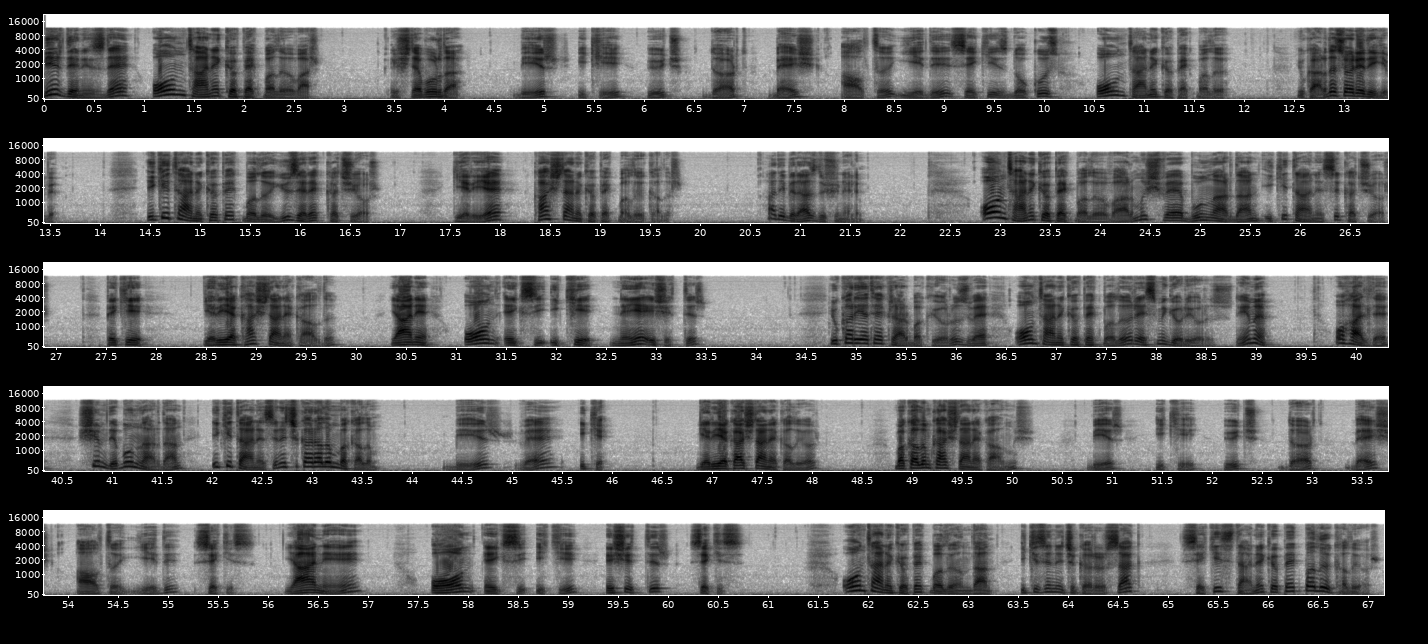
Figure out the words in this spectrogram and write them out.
Bir denizde 10 tane köpek balığı var. İşte burada. 1, 2, 3, 4, 5, 6, 7, 8, 9, 10 tane köpek balığı. Yukarıda söylediği gibi. 2 tane köpek balığı yüzerek kaçıyor. Geriye kaç tane köpek balığı kalır? Hadi biraz düşünelim. 10 tane köpek balığı varmış ve bunlardan 2 tanesi kaçıyor. Peki, geriye kaç tane kaldı? Yani 10 eksi 2 neye eşittir? Yukarıya tekrar bakıyoruz ve 10 tane köpek balığı resmi görüyoruz, değil mi? O halde, şimdi bunlardan 2 tanesini çıkaralım bakalım. 1 ve 2. Geriye kaç tane kalıyor? Bakalım kaç tane kalmış? 1, 2, 3, 4, 5, 6, 7, 8. Yani 10 eksi 2 eşittir 8. 10 tane köpek balığından ikisini çıkarırsak 8 tane köpek balığı kalıyor.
